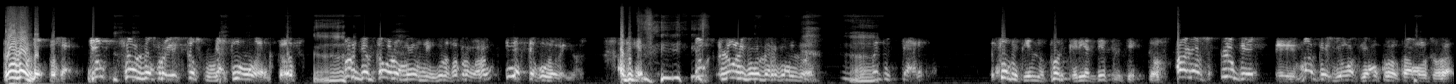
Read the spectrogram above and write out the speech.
Pregunto, o sea, yo soy de proyectos ya muertos, porque todos los míos ninguno se aprobaron, y este es uno de ellos. Así que, yo lo único que te recomiendo es, vez de estar sometiendo porquerías de proyectos, hagas lo que eh, más que yo hacíamos cuando estábamos.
